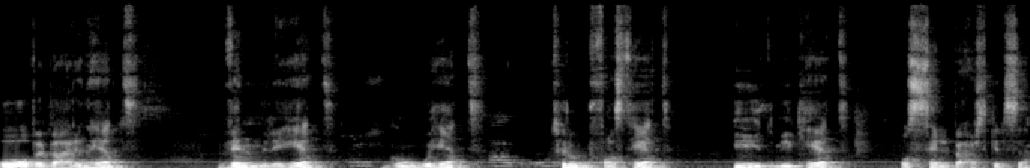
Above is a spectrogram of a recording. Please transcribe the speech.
overbærenhet, vennlighet, godhet, trofasthet, ydmykhet og selvbeherskelse.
